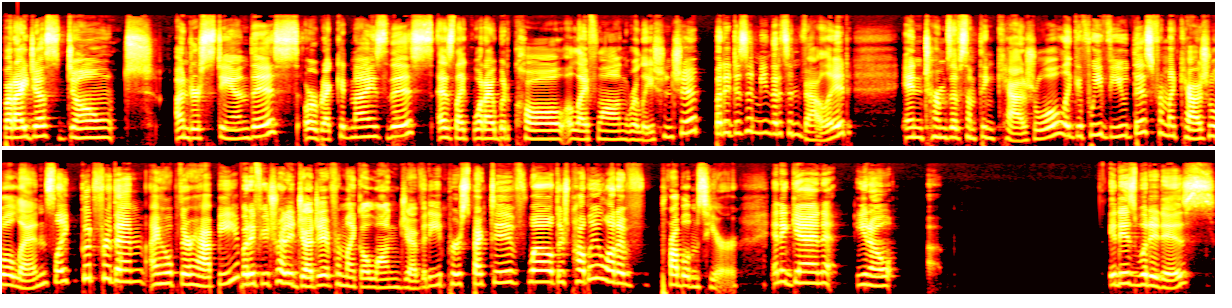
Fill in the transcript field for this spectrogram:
but I just don't understand this or recognize this as like what I would call a lifelong relationship. But it doesn't mean that it's invalid in terms of something casual. Like if we viewed this from a casual lens, like good for them. I hope they're happy. But if you try to judge it from like a longevity perspective, well, there's probably a lot of problems here. And again, you know, uh, it is what it is.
